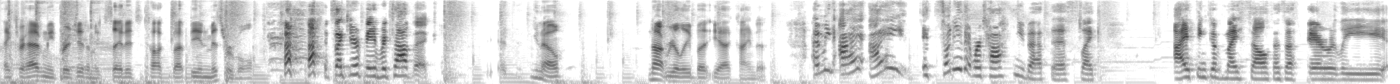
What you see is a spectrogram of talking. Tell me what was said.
Thanks for having me, Bridget. I'm excited to talk about being miserable. it's like your favorite topic. You know, not really, but yeah, kind of. I mean, I, I, it's funny that we're talking about this. Like, I think of myself as a fairly,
